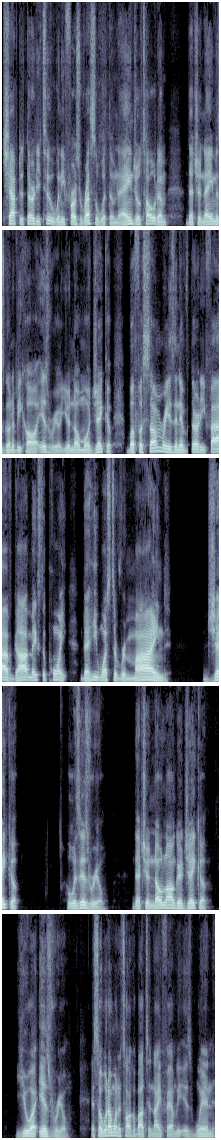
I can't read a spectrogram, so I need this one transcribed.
chapter 32 when he first wrestled with him. The angel told him that your name is going to be called Israel. You're no more Jacob. But for some reason in 35, God makes the point that he wants to remind Jacob, who is Israel, that you're no longer Jacob, you are Israel. And so, what I want to talk about tonight, family, is when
